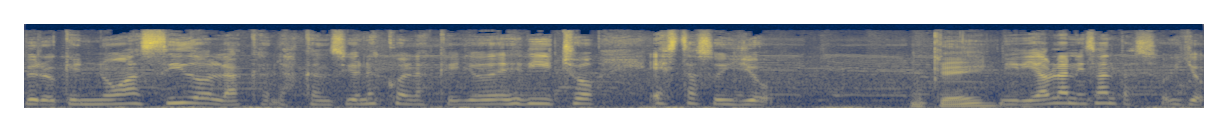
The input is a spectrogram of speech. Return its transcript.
pero que no ha sido las canciones con las que yo he dicho, esta soy yo. Ok. Ni Diabla ni Santa, soy yo.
